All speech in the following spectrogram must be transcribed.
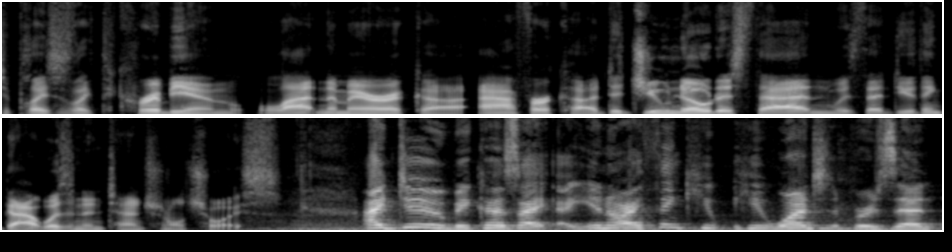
to places like the Caribbean, Latin America, Africa. Did you notice that, and was that? Do you think that was an intentional choice? I do because I, you know, I think he he wanted to present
